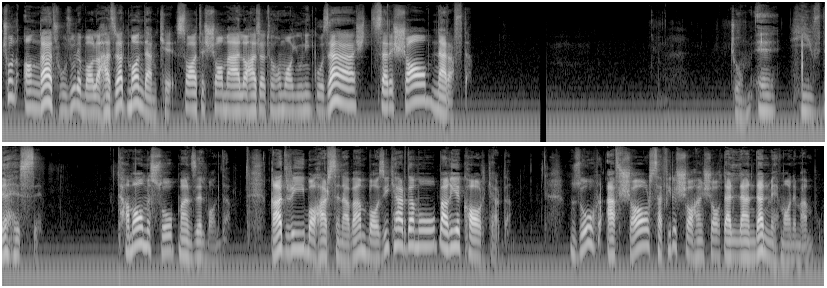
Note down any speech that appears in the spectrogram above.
چون آنقدر حضور والا حضرت ماندم که ساعت شام اعلی حضرت همایونی گذشت سر شام نرفتم. جمعه 17 سه. تمام صبح منزل ماندم. قدری با هر سنوم بازی کردم و بقیه کار کردم. ظهر افشار سفیر شاهنشاه در لندن مهمان من بود.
